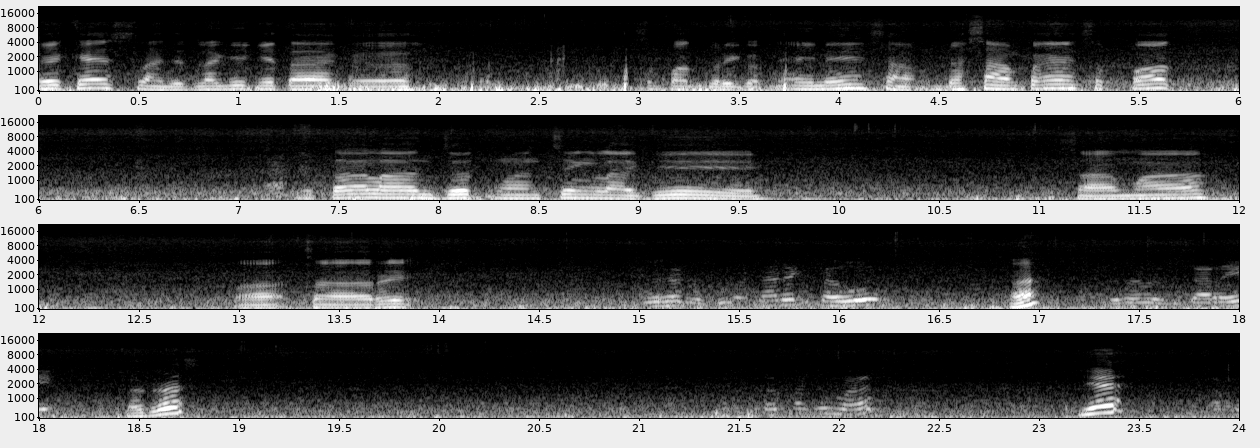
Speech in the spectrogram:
Oke guys, lanjut lagi kita ke spot berikutnya ini Sa- udah sampai spot kita lanjut mancing lagi sama Pak Cari. Hah? Nah, terus? Mas. Ya? Aku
